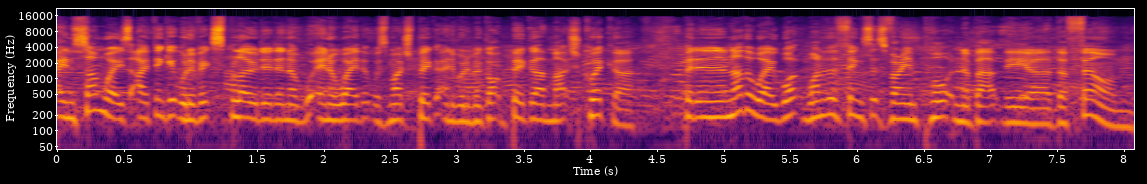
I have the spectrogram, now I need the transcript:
in some ways, I think it would have exploded in a, in a way that was much bigger and it would have got bigger much quicker. But in another way, what, one of the things that's very important about the, uh, the film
